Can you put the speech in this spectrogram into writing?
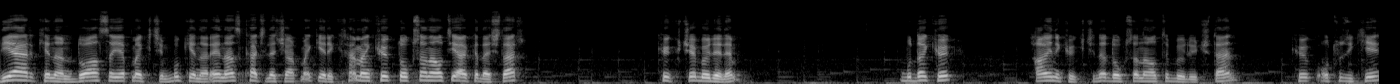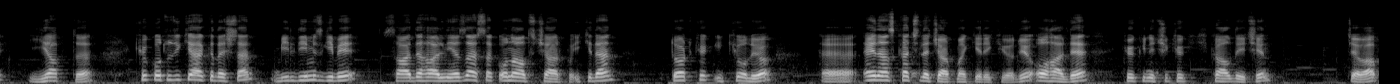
diğer kenarını doğal sayı yapmak için bu kenar en az kaç ile çarpmak gerekir? Hemen kök 96'yı arkadaşlar kök 3'e bölelim. Bu da kök aynı kök içinde 96 bölü 3'ten kök 32 yaptı. Kök 32 arkadaşlar bildiğimiz gibi sade halini yazarsak 16 çarpı 2'den 4 kök 2 oluyor. Ee, en az kaç ile çarpmak gerekiyor diyor. O halde kökün içi kök 2 kaldığı için cevap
